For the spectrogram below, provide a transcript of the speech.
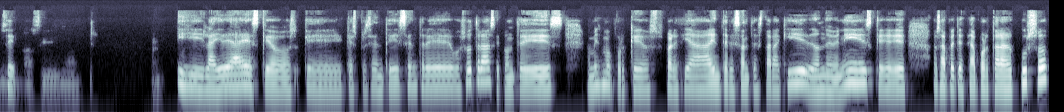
sí. así. ¿no? Y la idea es que os, que, que os presentéis entre vosotras, que contéis lo mismo, por qué os parecía interesante estar aquí, de dónde venís, qué os apetece aportar al curso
